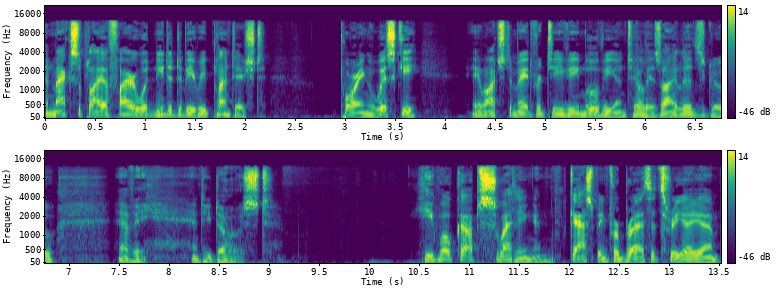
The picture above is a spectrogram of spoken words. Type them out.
and Mac's supply of firewood needed to be replenished. Pouring a whiskey, he watched a made for TV movie until his eyelids grew heavy and he dozed. He woke up sweating and gasping for breath at 3 a.m.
